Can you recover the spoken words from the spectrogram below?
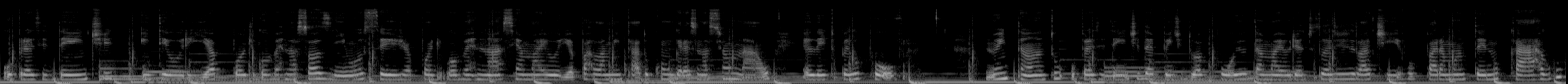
o presidente, em teoria, pode governar sozinho, ou seja, pode governar se a maioria parlamentar do Congresso Nacional eleito pelo povo. No entanto, o presidente depende do apoio da maioria do legislativo para manter no cargo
